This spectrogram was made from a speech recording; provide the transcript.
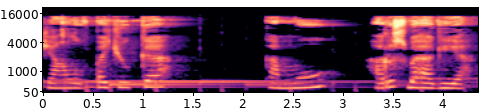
jangan lupa juga kamu harus bahagia.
